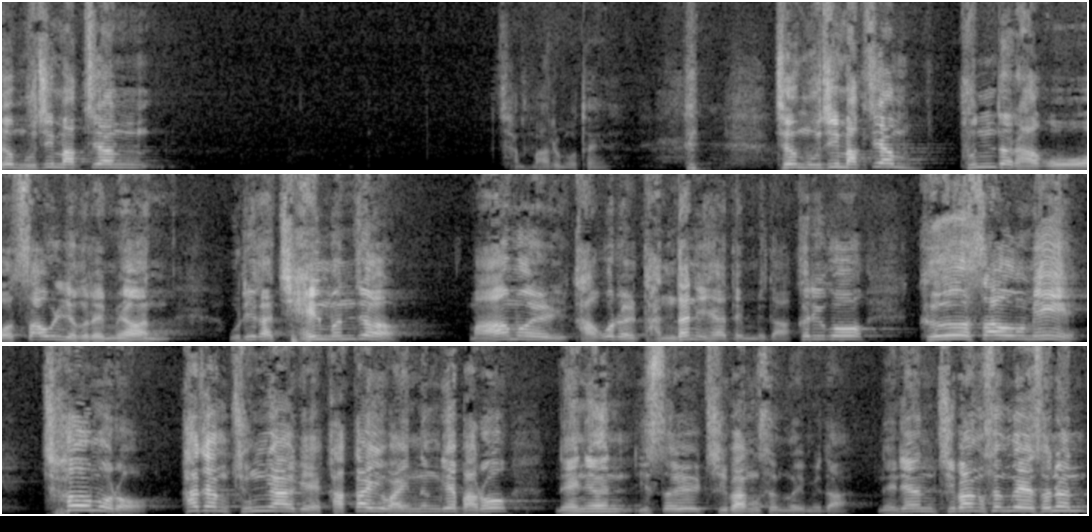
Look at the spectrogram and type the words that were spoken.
저 무지막지한 참 말을 못하겠네. 저 무지막지한 분들하고 싸우려 그러면 우리가 제일 먼저 마음을 각오를 단단히 해야 됩니다. 그리고 그 싸움이 처음으로 가장 중요하게 가까이 와 있는 게 바로 내년 있을 지방선거입니다. 내년 지방선거에서는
